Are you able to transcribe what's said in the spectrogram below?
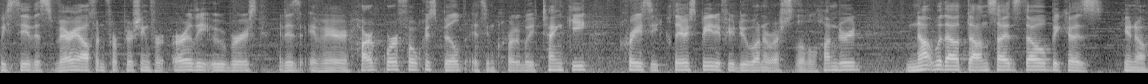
We see this very often for pushing for early Ubers. It is a very hardcore focused build. It's incredibly tanky, crazy clear speed if you do want to rush to level 100. Not without downsides though, because, you know,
